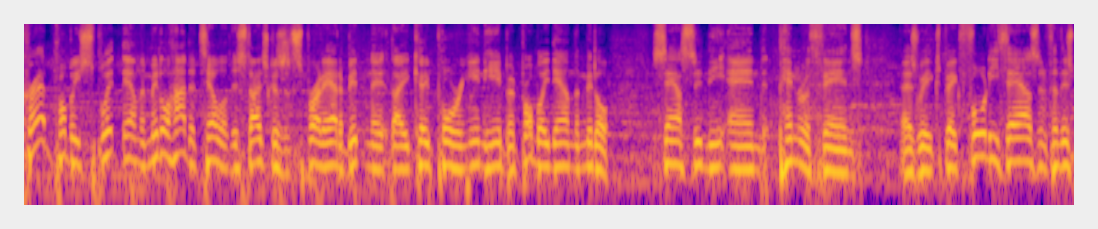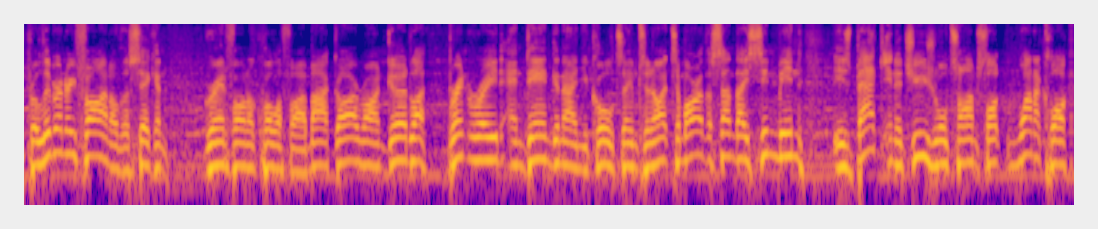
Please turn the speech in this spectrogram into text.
Crowd probably split down the middle. Hard to tell at this stage because it's spread out a bit and they, they keep pouring in here, but probably down the middle. South Sydney and Penrith fans, as we expect 40,000 for this preliminary final, the second grand final qualifier. Mark Geyer, Ryan Girdler, Brent Read, and Dan Ginnane, your call team tonight. Tomorrow, the Sunday Sin Bin is back in its usual time slot, 1 o'clock.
